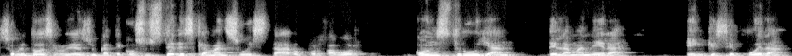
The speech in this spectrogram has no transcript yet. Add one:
sobre todo desarrolladores yucatecos, ustedes que aman su estado, por favor, construyan de la manera en que se pueda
